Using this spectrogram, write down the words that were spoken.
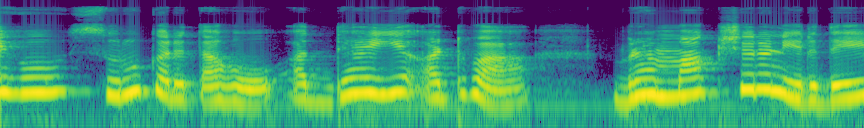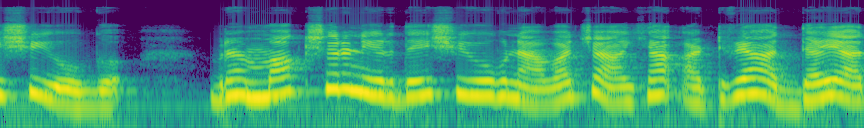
हो सुरू करता हो. अध्याय आठवा ब्रह्माक्षर निर्देश योग. ब्रह्माक्षर निर्देश योग नावाच्या ह्या आठव्या अध्यायात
